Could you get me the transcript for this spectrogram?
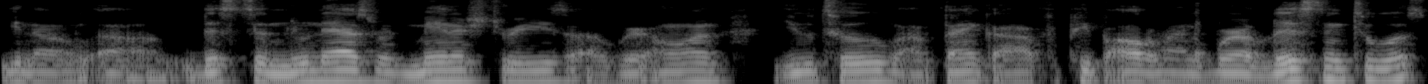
you know um, this to New Nazareth Ministries. Uh, we're on YouTube. I thank God for people all around the world listening to us.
